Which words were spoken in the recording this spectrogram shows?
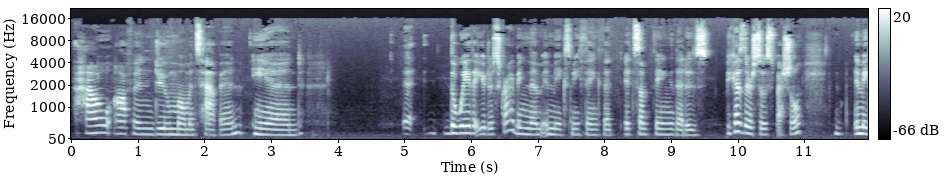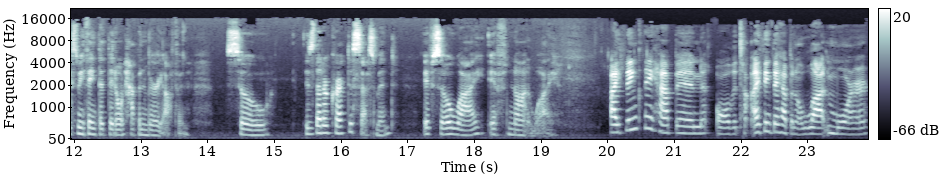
how often do moments happen and the way that you're describing them, it makes me think that it's something that is because they're so special. It makes me think that they don't happen very often. So, is that a correct assessment? If so, why? If not, why? I think they happen all the time. I think they happen a lot more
